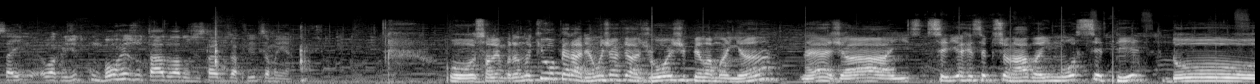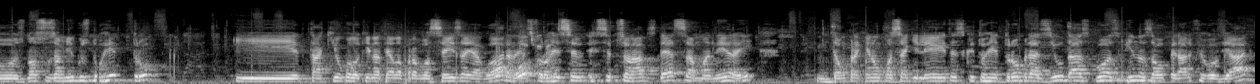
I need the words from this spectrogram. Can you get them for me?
sair, eu acredito, com um bom resultado lá dos Estados Aflitos amanhã. Oh, só lembrando que o Operarião já viajou hoje pela manhã, né? Já seria recepcionado aí no CT dos nossos amigos do Retro. E tá aqui, eu coloquei na tela para vocês aí agora, né? Eles foram rece recepcionados dessa maneira aí. Então, para quem não consegue ler, está escrito Retro Brasil dá as boas-vindas ao operário ferroviário.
